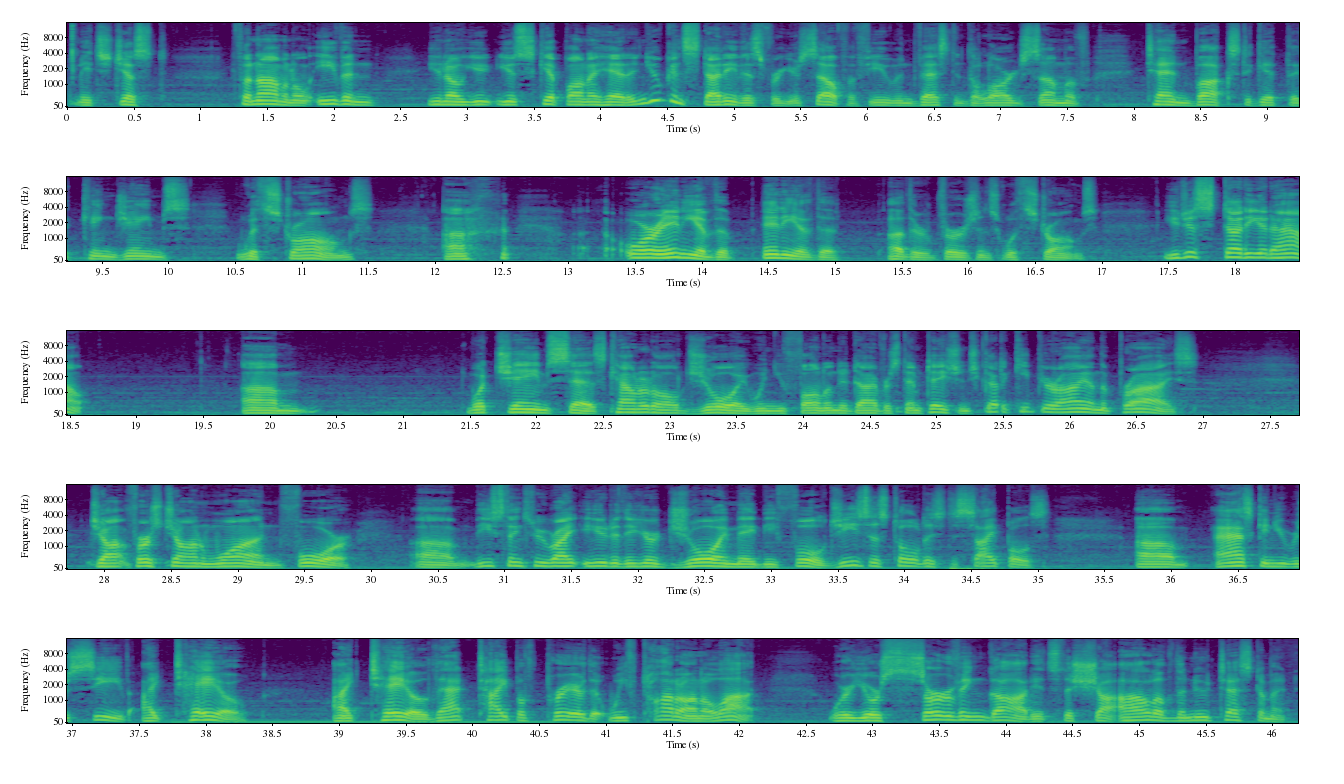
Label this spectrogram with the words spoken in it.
It's just phenomenal. Even, you know, you, you skip on ahead and you can study this for yourself if you invested the large sum of 10 bucks to get the King James with Strong's. Uh, or any of the any of the other versions with Strong's. You just study it out. Um, what James says, count it all joy when you fall into diverse temptations. You got to keep your eye on the prize. John, 1 John 1, 4. Um, these things we write you to that your joy may be full. Jesus told his disciples, um, ask and you receive. Aiteo, aiteo, that type of prayer that we've taught on a lot where you're serving God. It's the Sha'al of the New Testament.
